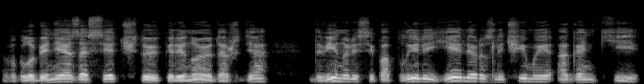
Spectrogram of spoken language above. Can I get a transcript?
В глубине засетчатую пеленою дождя двинулись и поплыли еле различимые огоньки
